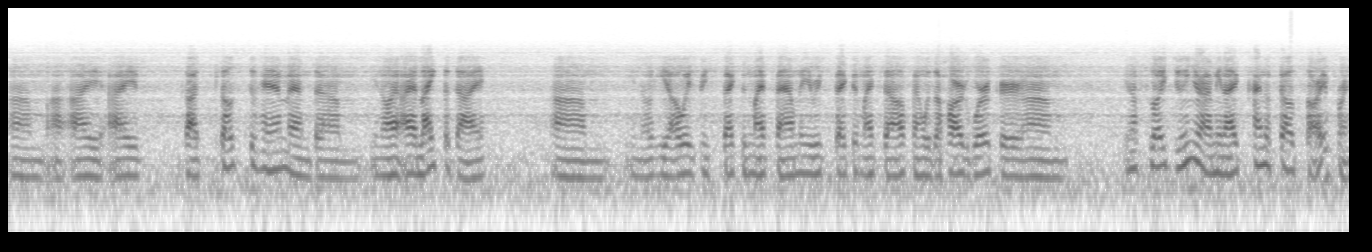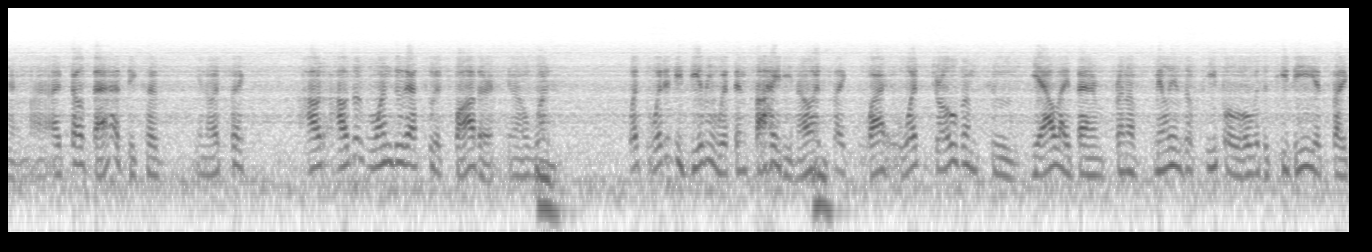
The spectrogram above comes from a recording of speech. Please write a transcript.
Um, I, I got close to him, and, um, you know, I, I like the guy. Um, you know, he always respected my family, respected myself, and was a hard worker. Um, you know, Floyd Jr., I mean, I kind of felt sorry for him. I, I felt bad because, you know, it's like, how, how does one do that to his father? You know, what, what, what is he dealing with inside, you know? It's like, why, what drove him to yell like that in front of millions of people over the TV? It's like,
